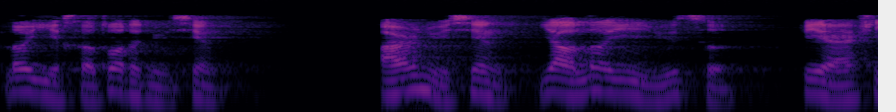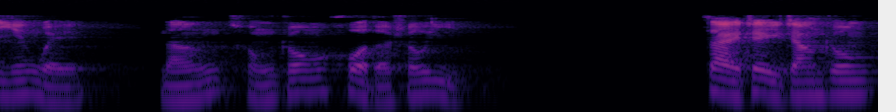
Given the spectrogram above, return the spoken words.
乐意合作的女性，而女性要乐意于此，必然是因为能从中获得收益。在这一章中，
